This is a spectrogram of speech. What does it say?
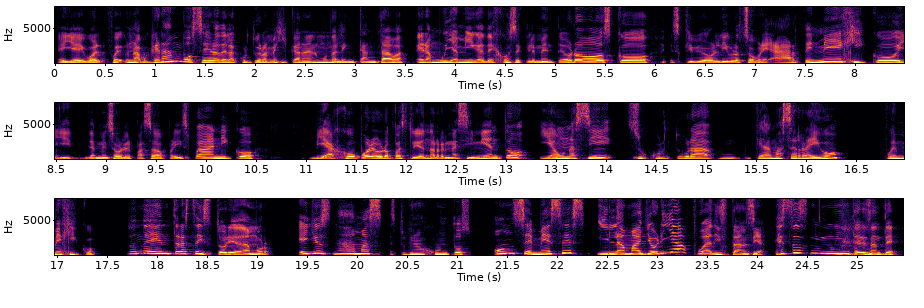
Ella igual fue una gran vocera de la cultura mexicana en el mundo, le encantaba. Era muy amiga de José Clemente Orozco, escribió libros sobre arte en México y también sobre el pasado prehispánico. Viajó por Europa estudiando Renacimiento y aún así su cultura que además arraigó fue México. ¿Dónde entra esta historia de amor? Ellos nada más estuvieron juntos 11 meses y la mayoría fue a distancia. Esto es muy interesante.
